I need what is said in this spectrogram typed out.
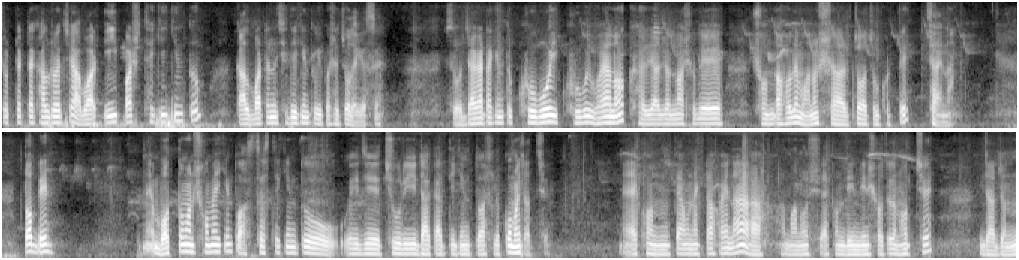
ছোট্ট একটা খাল রয়েছে, আবার এই পাশ থেকেই কিন্তু কালবাটা নিচে দিয়ে কিন্তু ওই পাশে চলে গেছে। সো জায়গাটা কিন্তু খুবই খুবই ভয়ানক, যার জন্য আসলে সন্ধ্যা হলে মানুষ আর চলাচল করতে চায় না। তবে, বর্তমান সময়ে কিন্তু আস্তে আস্তে কিন্তু ওই যে চুরি, ডাকাতি কিন্তু আসলে কমে যাচ্ছে। এখন তেমন একটা হয় না, মানুষ এখন দিন দিন সচেতন হচ্ছে। যার জন্য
